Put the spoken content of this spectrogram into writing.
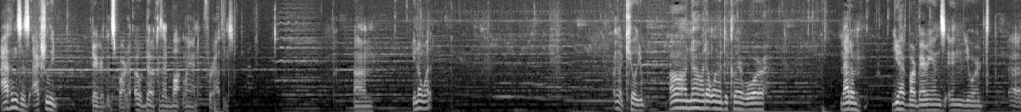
Athens is actually bigger than Sparta. Oh, duh, because I bought land for Athens. Um, you know what? I'm gonna kill you. Oh no, I don't want to declare war. Madam, you have barbarians in your uh,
